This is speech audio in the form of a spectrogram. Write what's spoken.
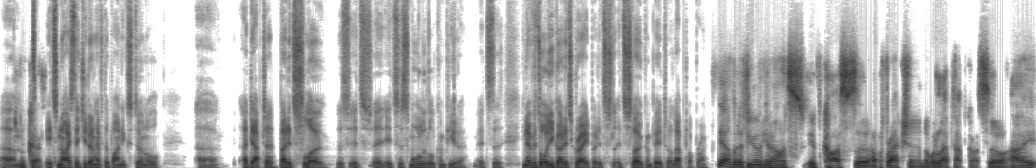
Um, okay. It's nice that you don't have to buy an external. Uh, adapter, but it's slow. It's it's it's a small little computer. It's a, you know if it's all you got, it's great, but it's it's slow compared to a laptop, right? Yeah, but if you you know it's it costs a, a, fraction of what a laptop costs. So I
